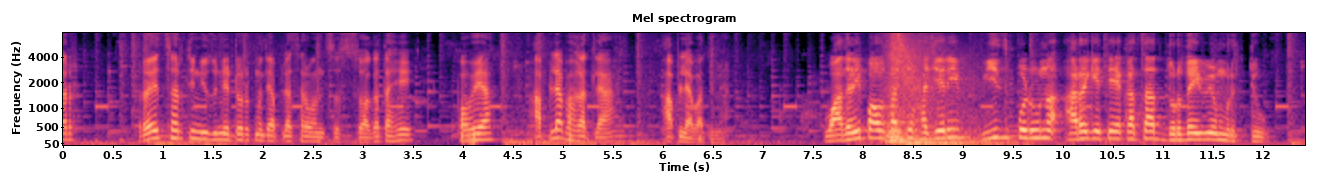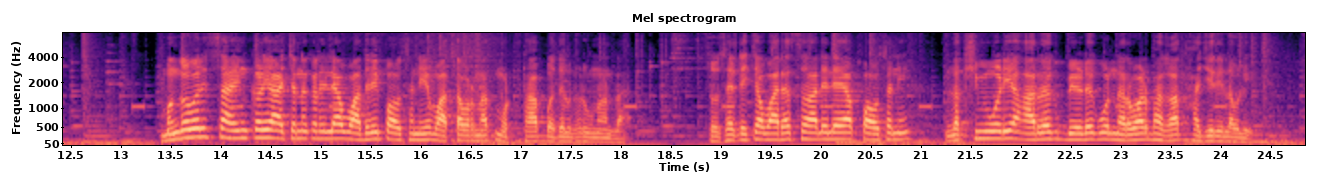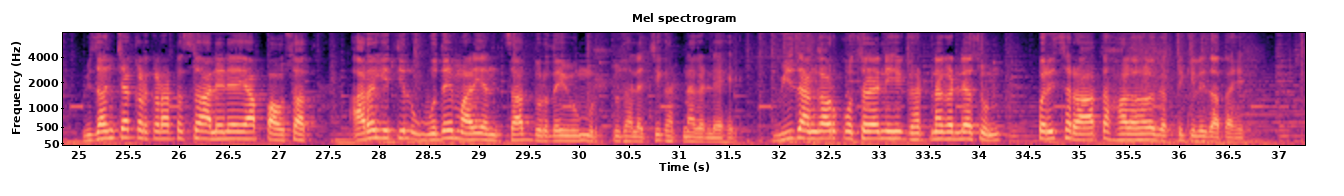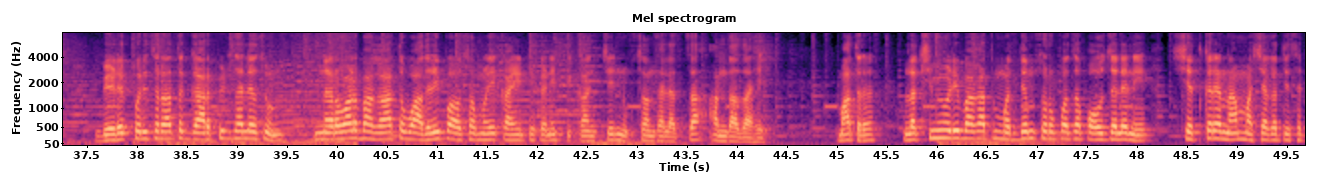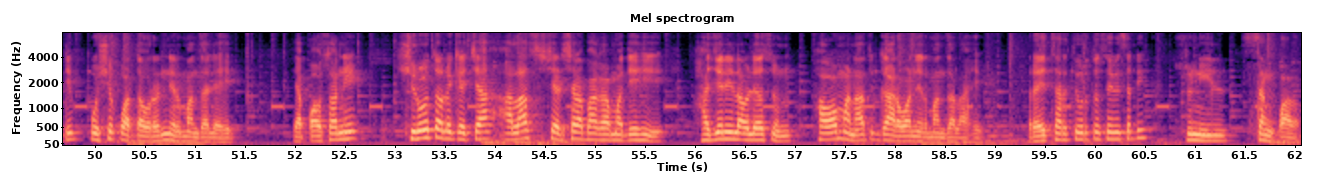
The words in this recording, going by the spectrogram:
तर रयत सारथी न्यूज नेटवर्कमध्ये आपल्या सर्वांचं स्वागत आहे. पाहूया आपल्या भागातल्या आपल्या बातम्या. वादळी पावसाची हजेरी वीज पडून आरग येथे एकाचा दुर्दैवी मृत्यू. मंगळवारी सायंकाळी अचानक आलेल्या वादळी पावसाने वातावरणात मोठा बदल घडवून आणला. सोसायटीच्या वाऱ्यासह आलेल्या या पावसाने लक्ष्मीवाडी आरग बेडग व नरवाड भागात हजेरी लावली. विजांच्या कडकडाटासह आलेल्या या पावसात आरग येथील उदय माळी यांचा दुर्दैवी मृत्यू झाल्याची घटना घडली आहे. वीज अंगावर कोसळल्याने ही घटना घडली असून परिसरात हळहळ व्यक्त केली जात आहे. बेडक परिसरात गारपीट झाली असून नरवाड भागात वादळी पावसामुळे काही ठिकाणी पिकांचे नुकसान झाल्याचा अंदाज आहे. मात्र लक्ष्मीवाडी भागात मध्यम स्वरूपाचा पाऊस झाल्याने शेतकऱ्यांना मशागतीसाठी पोषक वातावरण निर्माण झाले आहे. या पावसाने शिरोळ तालुक्याच्या आलास शेडशाळ भागामध्येही हजेरी लावली असून हवामानात गारवा निर्माण झाला आहे. रयत सारथी वृत्तसेवेसाठी सुनील संगपाळ.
